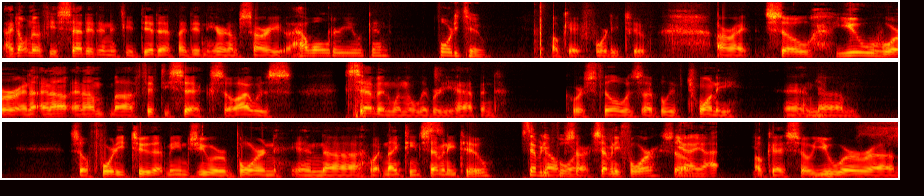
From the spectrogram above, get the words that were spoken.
I don't know if you said it, and if you did, if I didn't hear it, I'm sorry. How old are you again? 42. Okay, 42. All right. So you were, and, and, I, and I'm uh, 56, so I was seven when the Liberty happened. Of course, Phil was, I believe, 20. And um, so 42, that means you were born in, uh, what, 1972? 74. No, sorry, 74? So, yeah, yeah. Okay, so you were, um,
